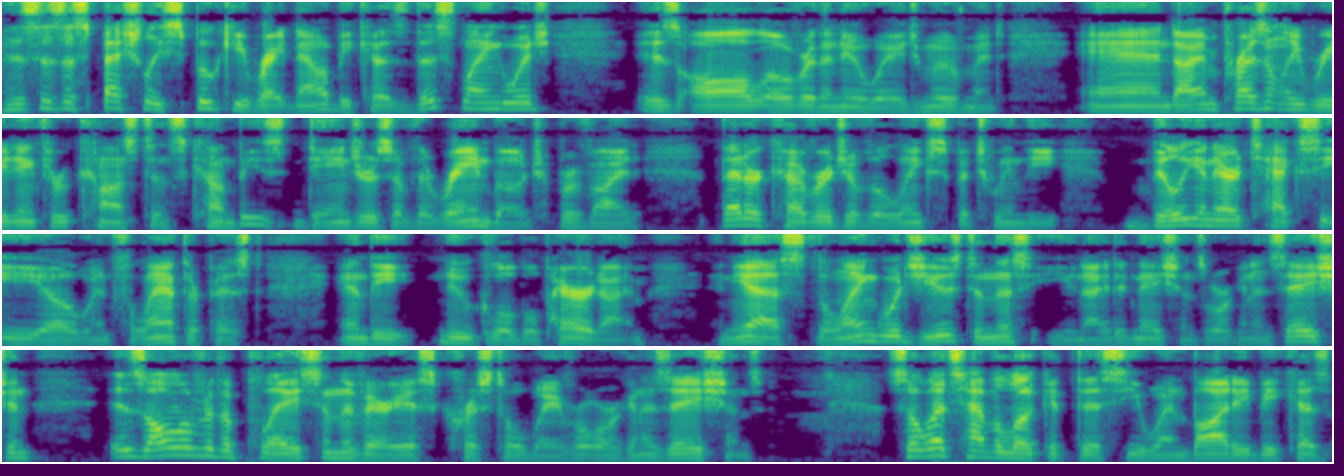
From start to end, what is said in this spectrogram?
This is especially spooky right now because this language is all over the New Age movement, and I'm presently reading through Constance Cumby's Dangers of the Rainbow to provide better coverage of the links between the billionaire tech CEO and philanthropist and the new global paradigm. And yes, the language used in this United Nations organization is all over the place in the various crystal waiver organizations. So let's have a look at this UN body because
